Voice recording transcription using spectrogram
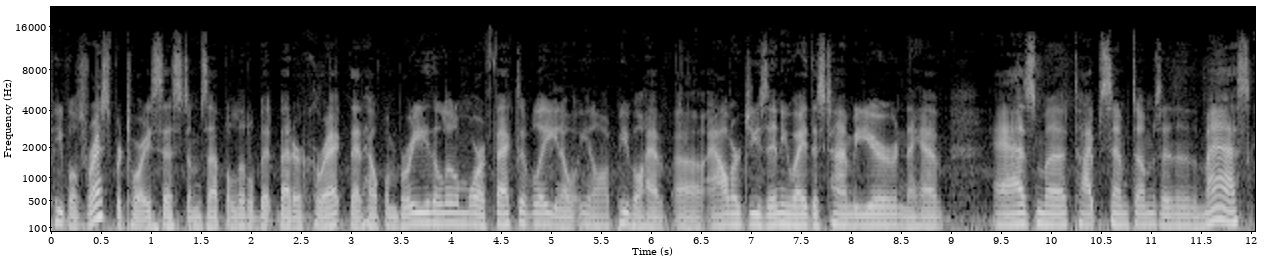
people's respiratory systems up a little bit better, correct? That help them breathe a little more effectively. You know, you know, people have uh, allergies anyway this time of year, and they have asthma type symptoms, and then the mask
